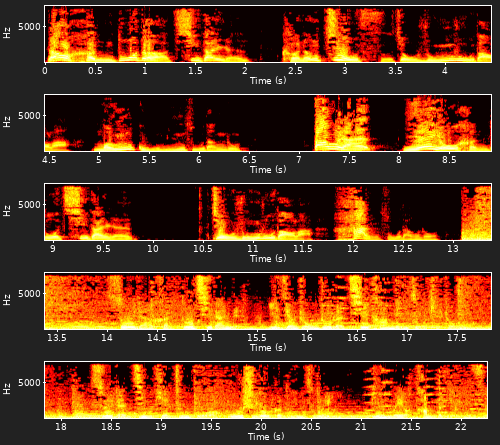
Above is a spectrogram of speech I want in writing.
然后很多的契丹人。可能就此就融入到了蒙古民族当中，当然也有很多契丹人就融入到了汉族当中。虽然很多契丹人已经融入了其他民族之中，虽然今天中国五十六个民族里并没有他们的名字，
